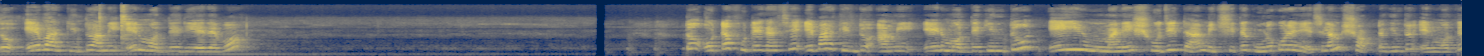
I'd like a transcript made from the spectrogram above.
তো এবার কিন্তু আমি এর মধ্যে দিয়ে দেবো তো ওটা ফুটে গেছে। এবার কিন্তু আমি এর মধ্যে কিন্তু এই মানে সুজিটা মিক্সিতে গুঁড়ো করে নিয়েছিলাম, সবটা কিন্তু এর মধ্যে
